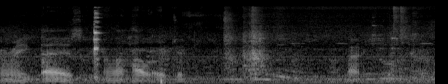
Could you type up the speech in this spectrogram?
Alright guys, I'll holler at you. Bye.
